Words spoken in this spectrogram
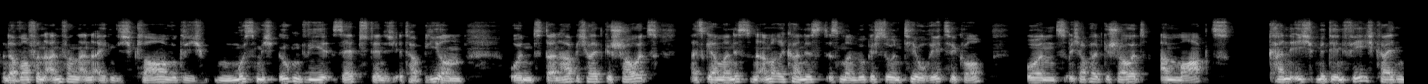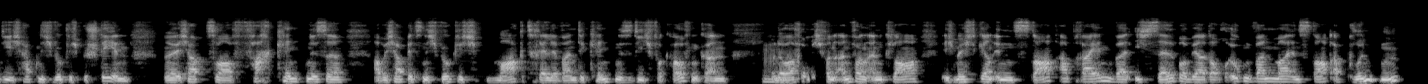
Und da war von Anfang an eigentlich klar, wirklich, ich muss mich irgendwie selbstständig etablieren. Und dann habe ich halt geschaut, als Germanist und Amerikanist ist man wirklich so ein Theoretiker. Und ich habe halt geschaut, am Markt kann ich mit den Fähigkeiten, die ich habe, nicht wirklich bestehen. Ne, ich habe zwar Fachkenntnisse, aber ich habe jetzt nicht wirklich marktrelevante Kenntnisse, die ich verkaufen kann. Mhm. Und da mhm. war für mich von Anfang an klar, ich möchte gern in ein Startup rein, weil ich selber werde auch irgendwann mal ein Startup gründen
